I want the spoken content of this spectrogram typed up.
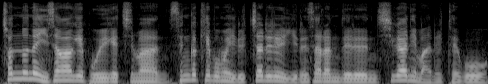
첫눈에 이상하게 보이겠지만 생각해보면 일자리를 잃은 사람들은 시간이 많을 테고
